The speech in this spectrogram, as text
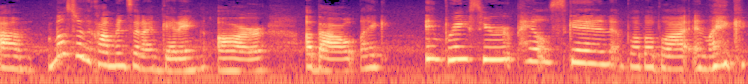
Um, most of the comments that I'm getting are about like embrace your pale skin, blah, blah, blah. And like,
